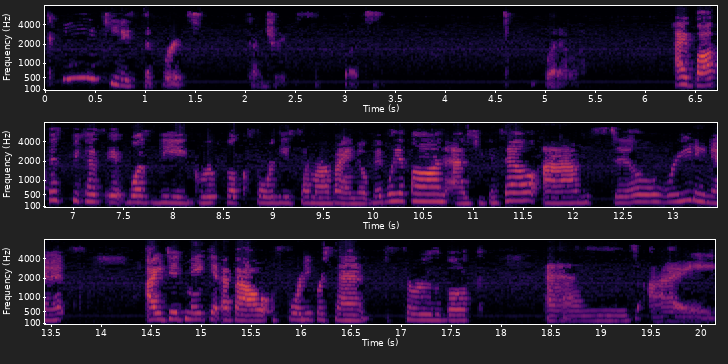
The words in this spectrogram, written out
completely separate countries, but whatever. I bought this because it was the group book for the Summer Biennial Bibliothon. As you can tell, I'm still reading it. I did make it about 40% through the book, and I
